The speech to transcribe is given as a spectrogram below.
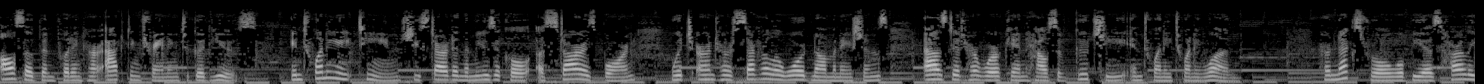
also been putting her acting training to good use. In 2018, she starred in the musical A Star is Born, which earned her several award nominations, as did her work in House of Gucci in 2021. Her next role will be as Harley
